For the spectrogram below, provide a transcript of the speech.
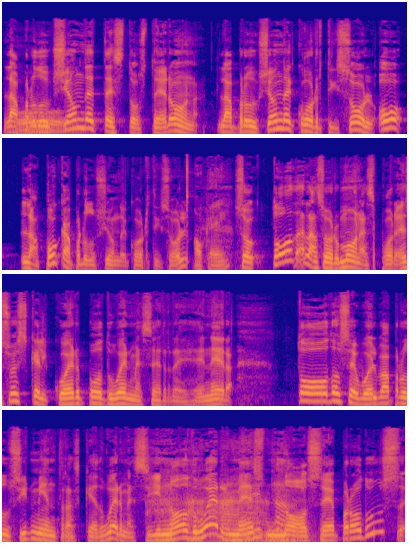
la producción de testosterona, la producción de cortisol o la poca producción de cortisol. Ok. So, todas las hormonas, por eso es que el cuerpo duerme, se regenera. Todo se vuelve a producir mientras que duermes. Si no duermes, no se produce.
